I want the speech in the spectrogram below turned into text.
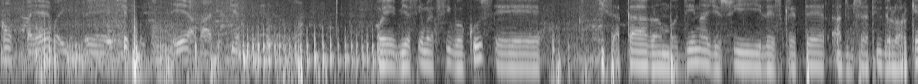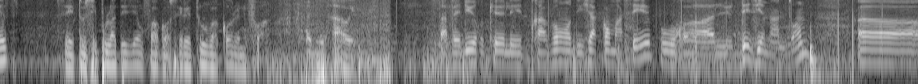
confrère qui se présenter avant de terminer. Oui, bien sûr, merci beaucoup. C'est Issakar Mbodina, je suis le secrétaire administratif de l'orchestre. C'est aussi pour la deuxième fois qu'on se retrouve encore une fois. Ah oui. Ça veut dire que les travaux ont déjà commencé pour euh, le deuxième album. Euh,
